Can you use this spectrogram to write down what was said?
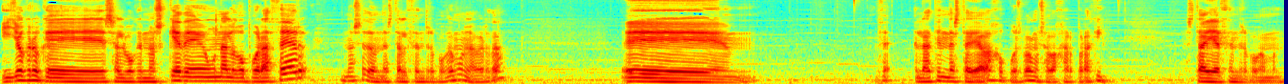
Y yo creo que, salvo que nos quede un algo por hacer... No sé dónde está el centro Pokémon, la verdad. Eh... La tienda está ahí abajo, pues vamos a bajar por aquí. Está ahí el centro Pokémon.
